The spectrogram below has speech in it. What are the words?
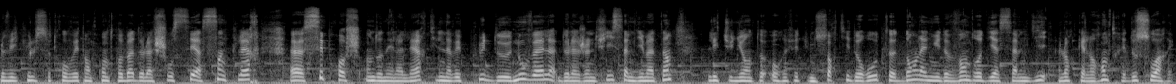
Le véhicule se trouvait en contrebas de la chaussée à Saint-Clair. Euh, ses proches ont donné l'alerte. Ils n'avaient plus de nouvelles de la jeune fille samedi matin. L'étudiante aurait fait une sortie de route dans la nuit de vendredi à samedi alors qu'elle rentrait de soirée.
